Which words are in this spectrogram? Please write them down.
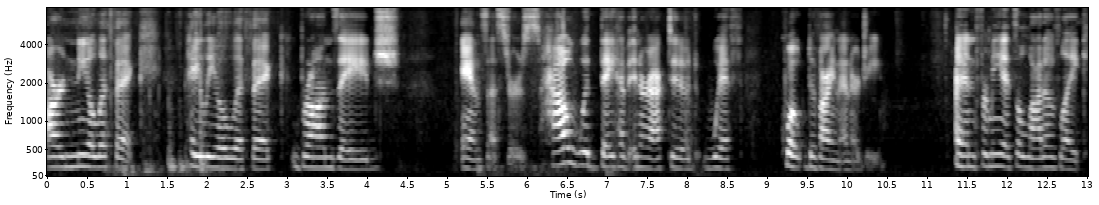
our neolithic paleolithic bronze age ancestors how would they have interacted with quote divine energy And for me, it's a lot of like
